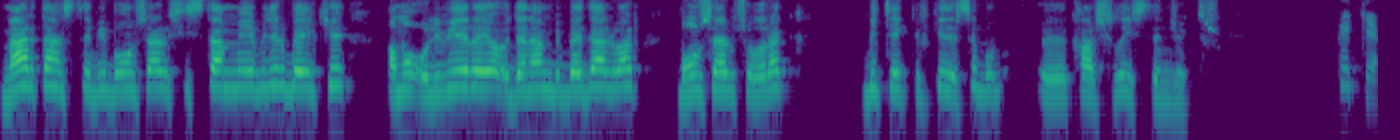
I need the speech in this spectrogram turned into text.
Mertens'te bir bonservis istenmeyebilir belki ama Oliveira'ya ödenen bir bedel var. Bonservis olarak bir teklif gelirse bu e, karşılığı istenecektir. Peki.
